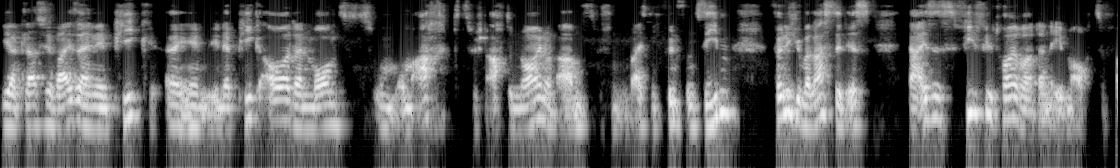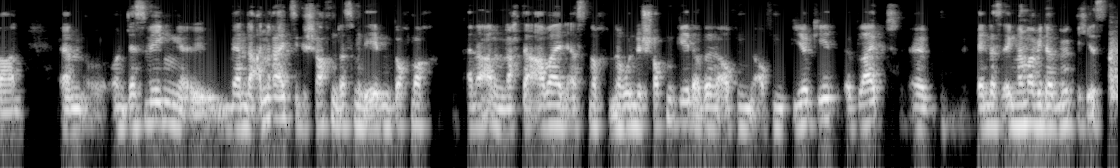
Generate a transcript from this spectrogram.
ja klassischerweise in den Peak, äh, in, in der Peak Hour dann morgens um, um acht, zwischen acht und neun und abends zwischen, weiß nicht, fünf und sieben völlig überlastet ist, da ist es viel, viel teurer dann eben auch zu fahren. Ähm, und deswegen äh, werden da Anreize geschaffen, dass man eben doch noch, keine Ahnung, nach der Arbeit erst noch eine Runde shoppen geht oder auf ein, auf ein Bier geht, äh, bleibt, äh, wenn das irgendwann mal wieder möglich ist.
